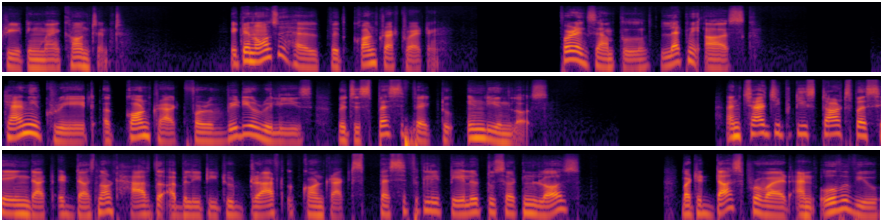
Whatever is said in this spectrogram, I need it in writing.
creating my content. It can also help with contract writing. For example, let me ask, can you create a contract for a video release which is specific to Indian laws? And ChatGPT starts by saying that it does not have the ability to draft a contract specifically tailored to certain laws, but it does provide an overview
